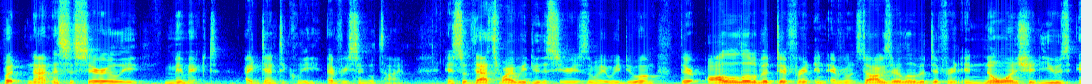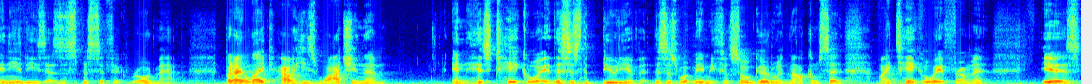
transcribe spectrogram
but not necessarily mimicked identically every single time. And so that's why we do the series the way we do them. They're all a little bit different, and everyone's dogs are a little bit different, and no one should use any of these as a specific roadmap. But I like how he's watching them and his takeaway this is the beauty of it. This is what made me feel so good when Malcolm said, My takeaway from it is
